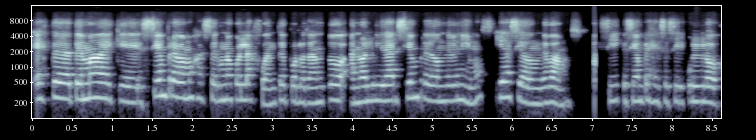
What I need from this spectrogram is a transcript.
este tema de que siempre vamos a ser uno con la fuente, por lo tanto, a no olvidar siempre de dónde venimos y hacia dónde vamos, ¿sí? Que siempre es ese círculo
